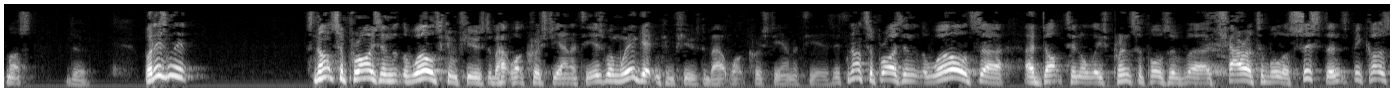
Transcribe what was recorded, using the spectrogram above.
must do. But isn't it it's not surprising that the world's confused about what Christianity is when we're getting confused about what Christianity is. It's not surprising that the world's uh, adopting all these principles of uh, charitable assistance because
